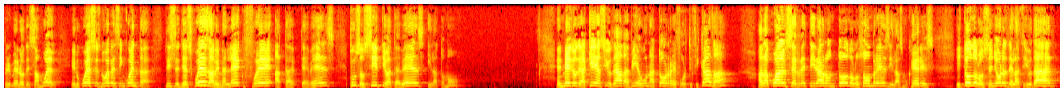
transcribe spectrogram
primero de Samuel. En jueces 9:50 dice, después Abimelech fue a Tebes, puso sitio a Tebes y la tomó. En medio de aquella ciudad había una torre fortificada a la cual se retiraron todos los hombres y las mujeres y todos los señores de la ciudad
